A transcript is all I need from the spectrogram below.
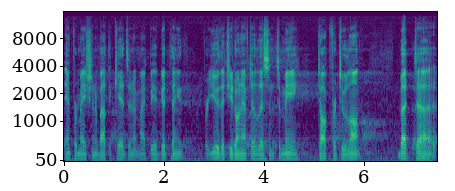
information about the kids, and it might be a good thing for you that you don't have to listen to me talk for too long. But uh,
